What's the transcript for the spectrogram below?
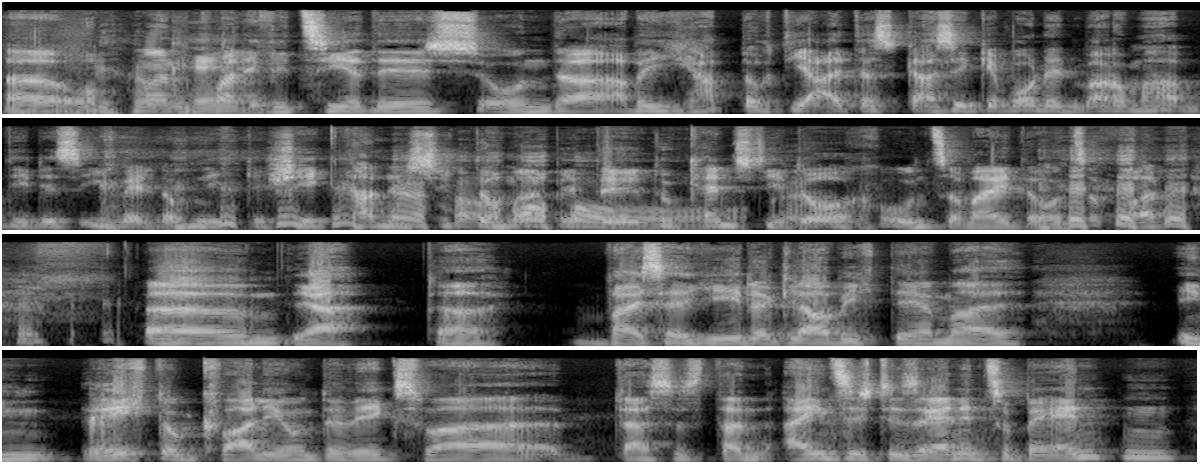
äh, ob man okay. qualifiziert ist. Und äh, aber ich habe doch die Altersgasse gewonnen. Warum haben die das E-Mail noch nicht geschickt? Hannes, schick doch mal bitte. Du kennst die doch und so weiter und so fort. ähm, ja, da weiß ja jeder, glaube ich, der mal in Richtung Quali unterwegs war, dass es dann eins ist, das Rennen zu beenden,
